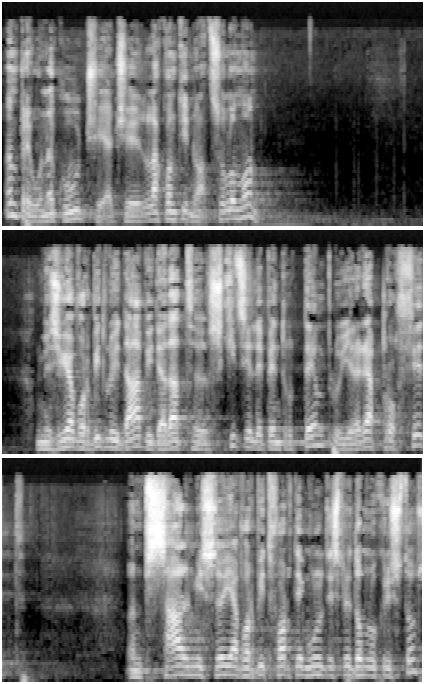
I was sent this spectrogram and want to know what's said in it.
împreună cu ceea ce l-a continuat Solomon. Dumnezeu a vorbit lui David, i-a dat uh, schițele pentru templu, el era profet. În psalmii săi a vorbit foarte mult despre Domnul Hristos.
